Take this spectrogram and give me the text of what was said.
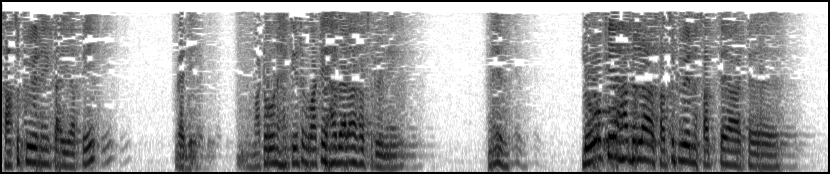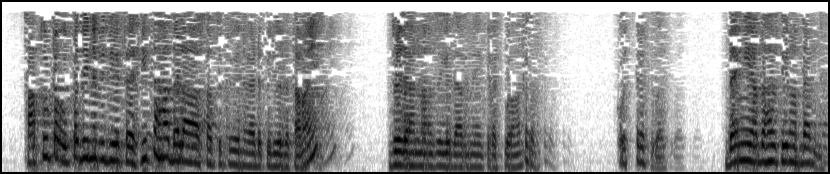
සතුටු වෙන එකයි අපේ වැඩේ. මට ඕන හැටියට වටේ හදාලා සතුටු වෙන එක. නේද? ලෝකය හදලා සතුටු වෙන සත්‍යයට සතුට උපදින විදිහට හිත හදලා සතුටු වෙන වැඩපිළිවෙල තමයි බුදුරජාණන් වහන්සේගේ ධර්මය කියලා කිව්වම මතකද? කොච්චර කිව්වද? දැන් මේ අදහස තියෙනවද දන්නේ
